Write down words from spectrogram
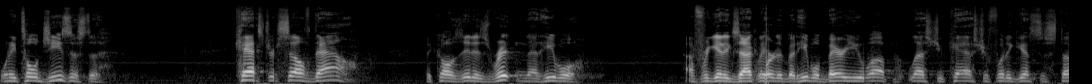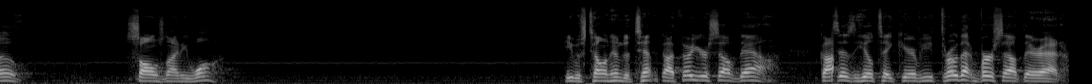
When he told Jesus to cast yourself down because it is written that he will, I forget exactly how but he will bear you up lest you cast your foot against a stone. Psalms 91. He was telling him to tempt God, throw yourself down. God says that he'll take care of you. Throw that verse out there at him.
